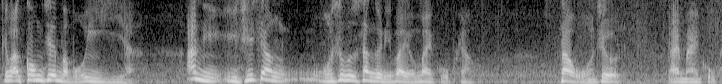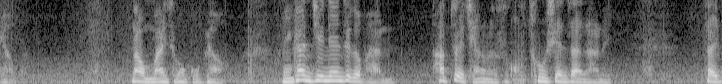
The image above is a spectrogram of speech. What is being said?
对吧？攻坚嘛没意义啊！啊，你与其这样，我是不是上个礼拜有卖股票？那我就来买股票嘛。那我买什么股票？你看今天这个盘，它最强的是出现在哪里？在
